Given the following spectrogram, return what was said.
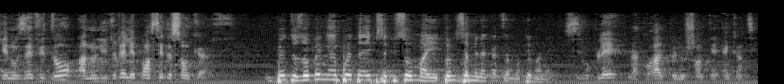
Que nous invitons à nous livrer les pensées de son cœur. S'il vous plaît, la chorale peut nous chanter un cantique.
